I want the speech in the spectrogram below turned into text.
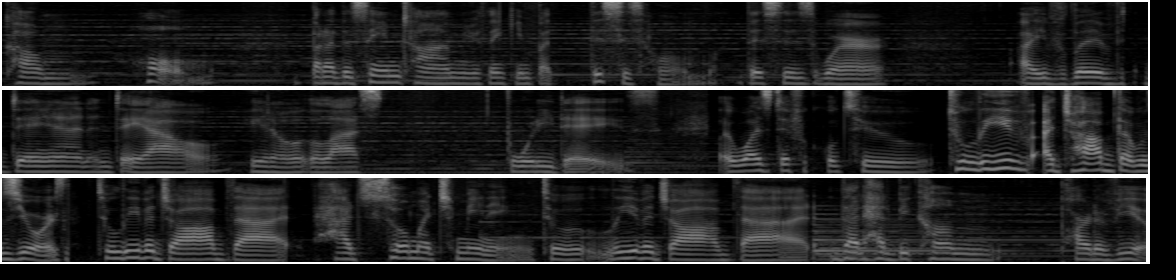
come home. But at the same time, you're thinking, but this is home. This is where I've lived day in and day out, you know, the last 40 days. It was difficult to, to leave a job that was yours, to leave a job that had so much meaning, to leave a job that, that had become part of you.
